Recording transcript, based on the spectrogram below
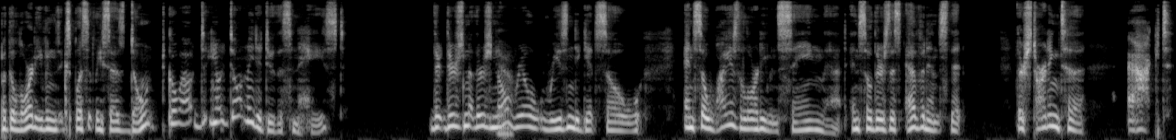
But the Lord even explicitly says, don't go out, you know, don't need to do this in haste. There, there's no, there's no Yeah. real reason to get so, and so why is the Lord even saying that? And so there's this evidence that they're starting to act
